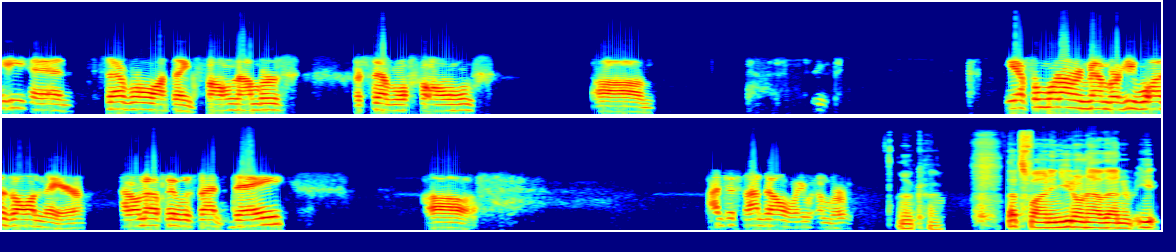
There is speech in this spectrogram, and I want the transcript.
he had several, I think, phone numbers or several phones. Um, yeah, from what I remember, he was on there. I don't know if it was that day. Uh, I just, I don't remember. okay, that's fine. And you don't have that, you,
